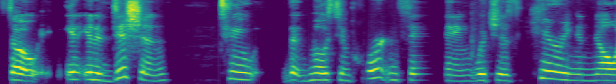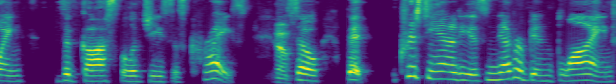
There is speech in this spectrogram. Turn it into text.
So in, in addition to the most important thing, which is hearing and knowing the gospel of Jesus Christ. Yeah. So that Christianity has never been blind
